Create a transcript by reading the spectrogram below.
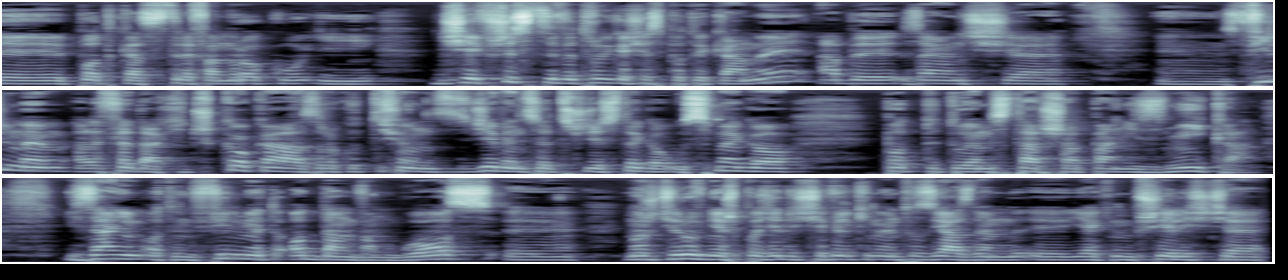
y, podcast Strefa Mroku i dzisiaj wszyscy we trójkę się spotykamy, aby zająć się y, filmem Alfreda Hitchcocka z roku 1938 pod tytułem Starsza Pani Znika. I zanim o tym filmie, to oddam Wam głos. Y, możecie również podzielić się wielkim entuzjazmem, y, jakim przyjęliście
